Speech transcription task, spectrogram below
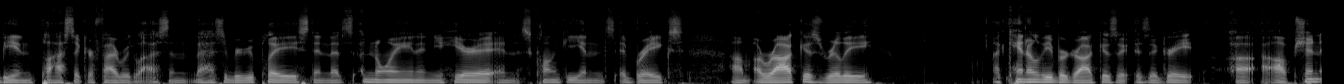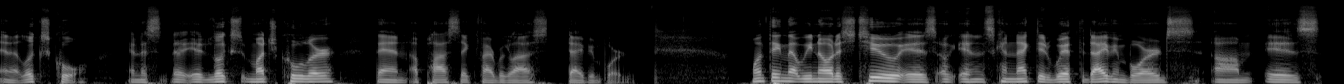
being plastic or fiberglass and that has to be replaced and that's annoying and you hear it and it's clunky and it breaks. Um, a rock is really a cantilevered rock is a, is a great uh, option and it looks cool. And it's, it looks much cooler than a plastic fiberglass diving board. One thing that we noticed too is, uh, and it's connected with the diving boards, um, is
